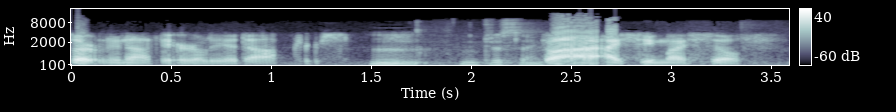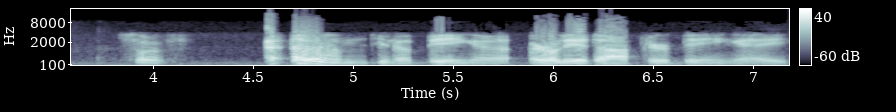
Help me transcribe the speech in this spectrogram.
Certainly not the early adopters. Mm. Interesting. So I, I see myself sort of you know being a early adopter, being a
